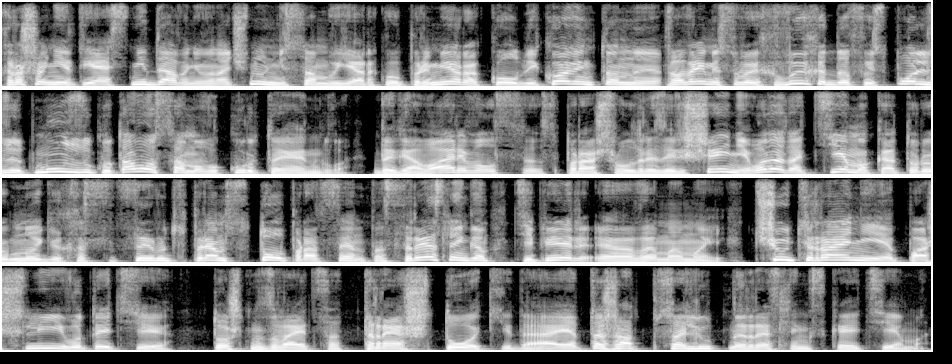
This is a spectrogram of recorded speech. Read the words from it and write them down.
Хорошо, нет, я с недавнего начну, не самого яркого примера. Колби Ковингтон во время своих выходов использует музыку того самого Курта Энгла было. Договаривался, спрашивал разрешение. Вот эта тема, которую многих ассоциируется прям стопроцентно с рестлингом, теперь э, в ММА. Чуть ранее пошли вот эти то, что называется трэш-токи, да, это же абсолютно рестлингская тема.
